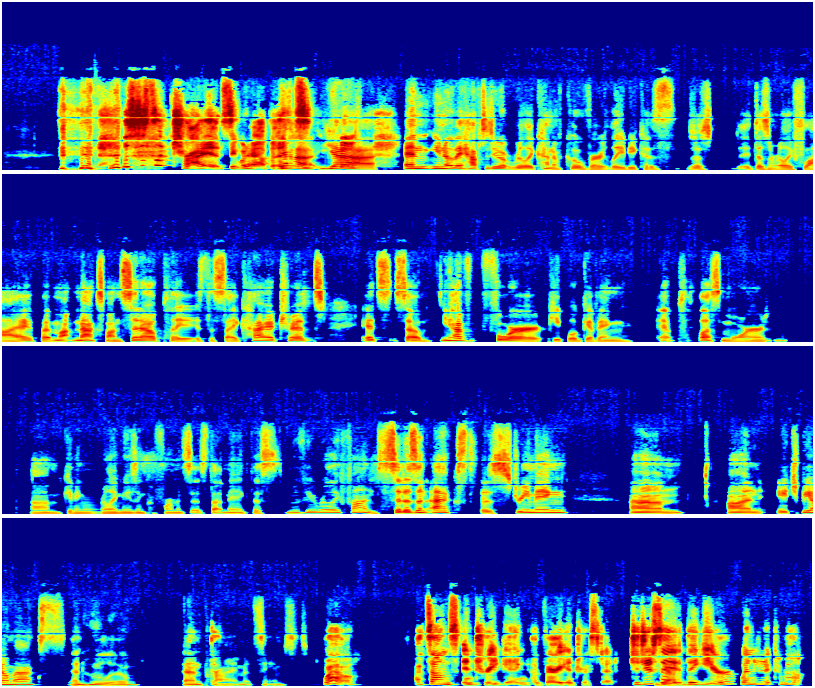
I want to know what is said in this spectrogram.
Let's just like try it, see what happens. yeah, yeah, and you know they have to do it really kind of covertly because just it doesn't really fly. But Ma- Max von Sydow plays the psychiatrist. It's so you have four people giving eh, plus more um, giving really amazing performances that make this movie really fun. Citizen X is streaming um, on HBO Max and Hulu and Prime. It seems. Wow. That sounds intriguing. I'm very interested. Did you say Yeah. the year? When did it come out?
